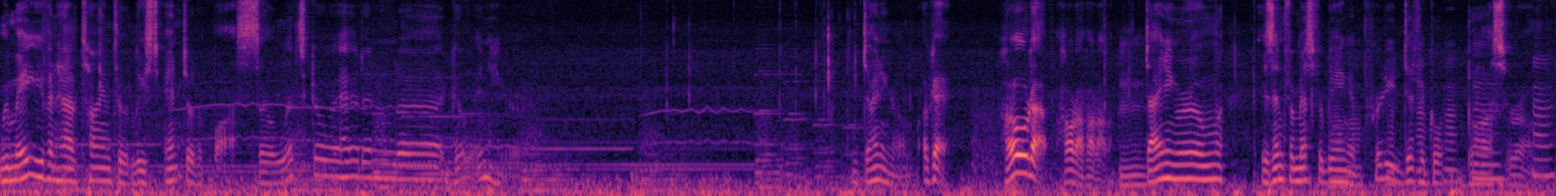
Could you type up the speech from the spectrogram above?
We may even have time to at least enter the boss. So let's go ahead and uh, go in here. Dining room. Okay. Hold up, hold up, hold up. Mm. Dining room is infamous for being a pretty mm-hmm. difficult mm-hmm. boss room.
